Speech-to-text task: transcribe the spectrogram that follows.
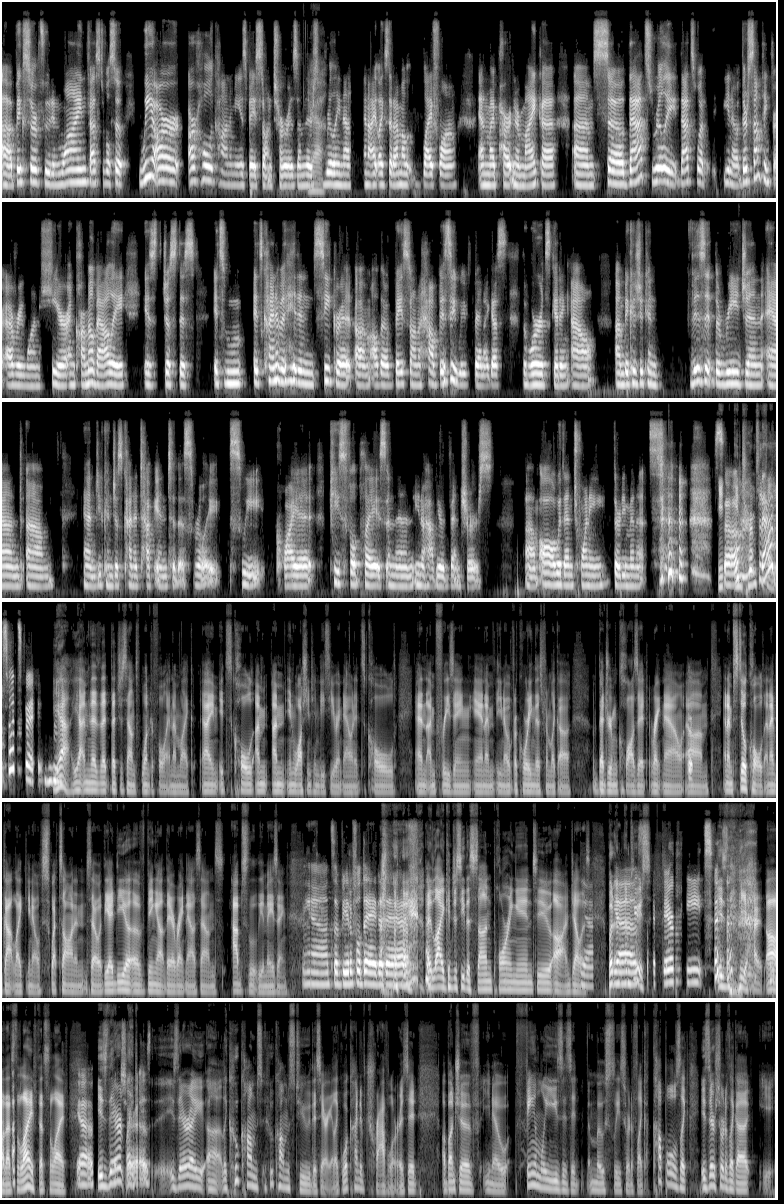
uh, Big Sur Food and Wine Festival. So we are our whole economy is based on tourism. There's Yeah. really nothing. And I, like I said, I'm a lifelong, and my partner Micah. Um, so that's really that's what you know. There's something for everyone here, and Carmel Valley is just this. It's it's kind of a hidden secret, um, although based on how busy we've been, I guess the word's getting out um, because you can visit the region and um, and you can just kind of tuck into this really sweet quiet peaceful place and then you know have your adventures um, all within 20 30 minutes so in terms of, like- that's what's great Mhm. Yeah, yeah. I mean that, that that just sounds wonderful, and I'm like, I'm. It's cold. I'm I'm in Washington D.C. right now, and it's cold, and I'm freezing, and I'm you know recording this from like a bedroom closet right now, um, and I'm still cold, and I've got like you know sweats on, and so the idea of being out there right now sounds absolutely amazing. Yeah, it's a beautiful day today. I, I can just see the sun pouring into. Oh, I'm jealous. yeah. But I'm, I'm curious. Bare feet. Is yeah. Oh, that's the life. That's the life. yeah, Is there sure like is. is there a uh like who comes who comes to this area? Like what kind of traveler? Is it a bunch of, you know, families? Is it mostly sort of like couples? Like is there sort of like a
